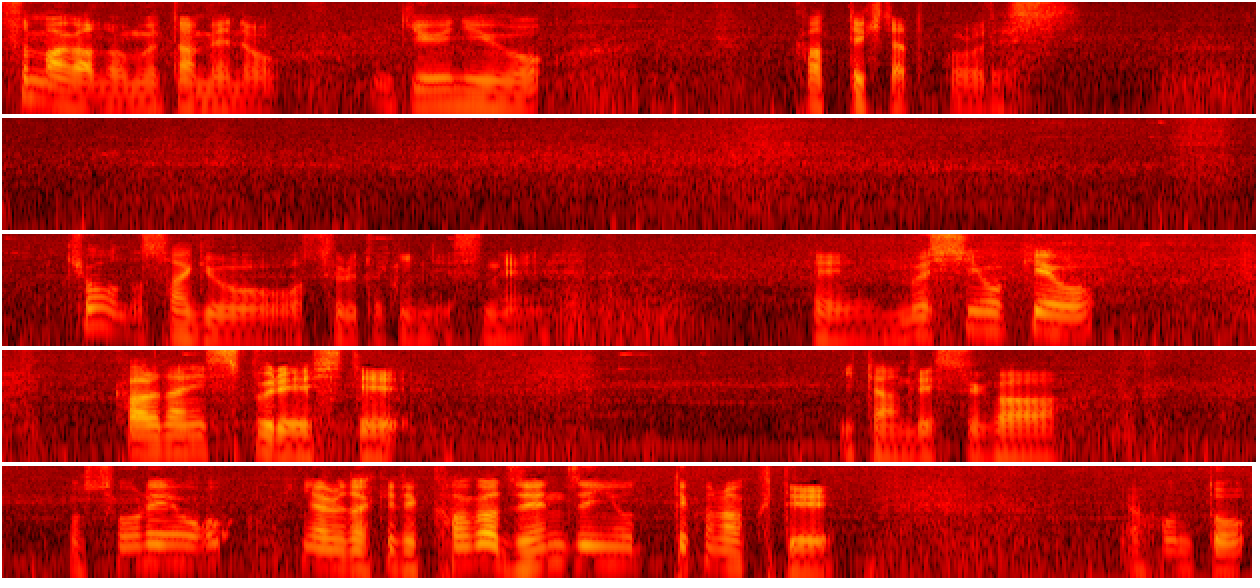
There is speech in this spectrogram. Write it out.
妻が飲むための牛乳を買ってきたところです。今日の作業をするときにですね、えー、虫除けを体にスプレーしていたんですがそれをやるだけで蚊が全然寄ってこなくていや本当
